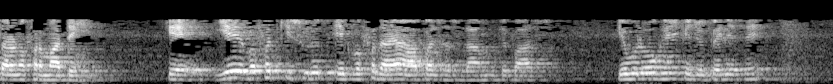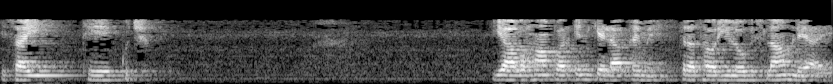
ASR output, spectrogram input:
تعالیٰ فرماتے ہیں کہ یہ وفد کی صورت، ایک وفد آیا آپ علیہ السلام کے پاس یہ وہ لوگ ہیں کہ جو پہلے سے عیسائی تھے کچھ، یا وہاں پر ان کے علاقے میں اس طرح تھا اور یہ لوگ اسلام لے آئے۔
